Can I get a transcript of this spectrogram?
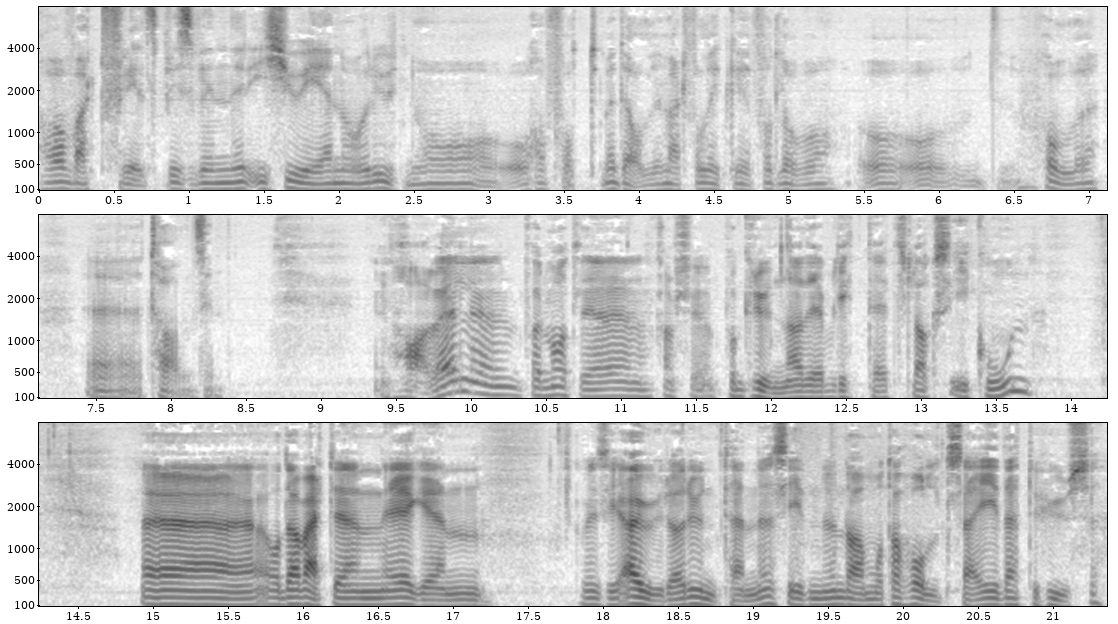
ha vært fredsprisvinner i 21 år uten å, å, ha fått medaljen, i hvert fall ikke fått lov å, å, å holde eh, talen sin. Hun har vel eh, på en måte kanskje pga. det blitt et slags ikon. Eh, og det har vært en egen si, aura rundt henne siden hun da måtte ha holdt seg i dette huset.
